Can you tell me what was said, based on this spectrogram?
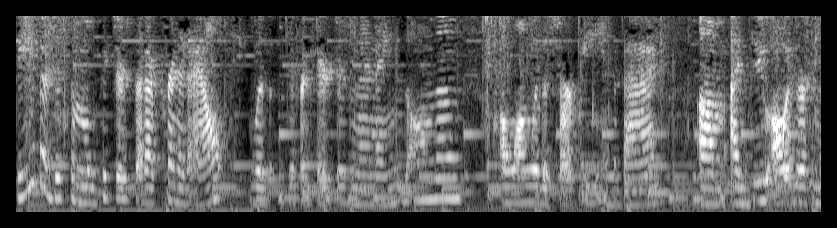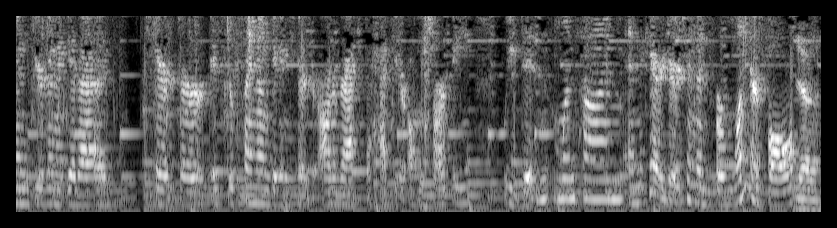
these are just some little pictures that I printed out with different characters and their names on them, along with a Sharpie in the bag. Um, I do always recommend if you're gonna get a character, if you're planning on getting character autographs to have your own Sharpie. We didn't one time, and the character attendants were wonderful yeah.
